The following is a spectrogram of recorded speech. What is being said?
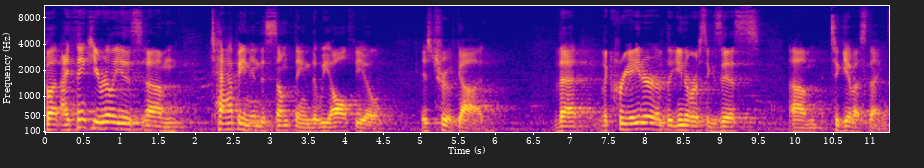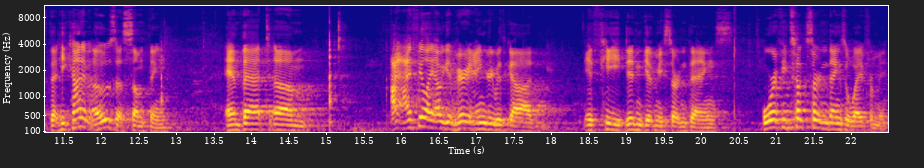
But I think he really is um, tapping into something that we all feel is true of God that the creator of the universe exists um, to give us things, that he kind of owes us something, and that um, I, I feel like I would get very angry with God if he didn't give me certain things or if he took certain things away from me.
